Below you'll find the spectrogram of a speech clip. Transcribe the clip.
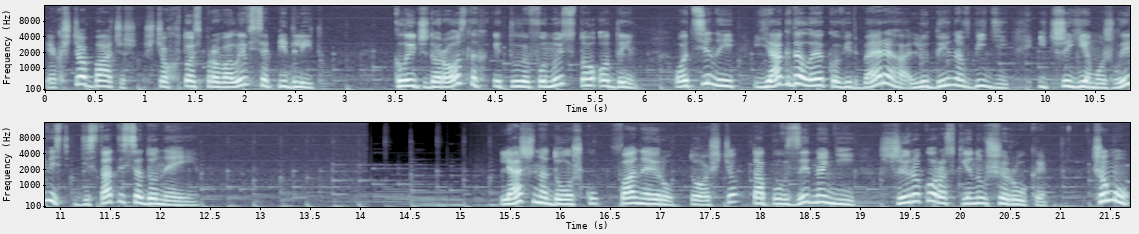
Якщо бачиш, що хтось провалився під лід, клич дорослих і телефонуй 101. Оціни, як далеко від берега людина в біді і чи є можливість дістатися до неї. Ляж на дошку, фанеру тощо та повзи на ній, широко розкинувши руки. Чому?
